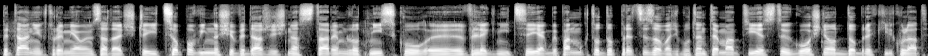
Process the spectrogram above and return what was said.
pytanie, które miałem zadać, czyli co powinno się wydarzyć na starym lotnisku y, w Legnicy? Jakby pan mógł to doprecyzować, bo ten temat jest głośno od dobrych kilku lat,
